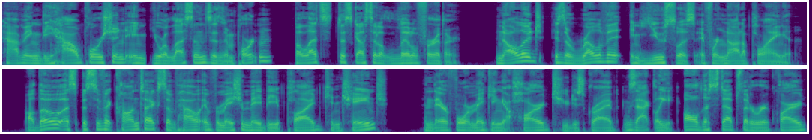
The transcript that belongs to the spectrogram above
having the how portion in your lessons is important, but let's discuss it a little further. Knowledge is irrelevant and useless if we're not applying it. Although a specific context of how information may be applied can change, and therefore making it hard to describe exactly all the steps that are required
